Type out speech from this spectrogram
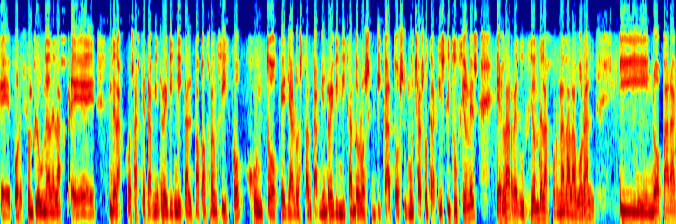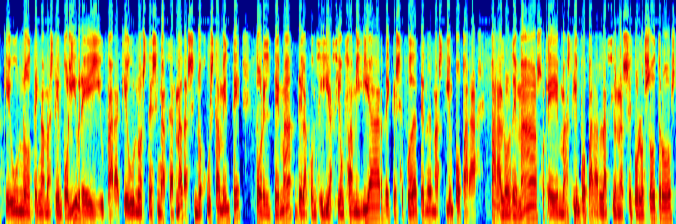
Eh, por ejemplo, una de las, eh, de las cosas que también reivindica el Papa Francisco, junto que ya lo están también reivindicando los sindicatos y muchas otras instituciones, es la reducción de la jornada laboral y no para que uno tenga más tiempo libre y para que uno esté sin hacer nada, sino justamente por el tema de la conciliación familiar, de que se pueda tener más tiempo para, para los demás, eh, más tiempo para relacionarse con los otros,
